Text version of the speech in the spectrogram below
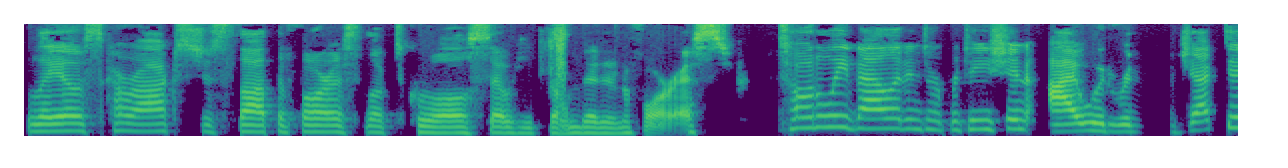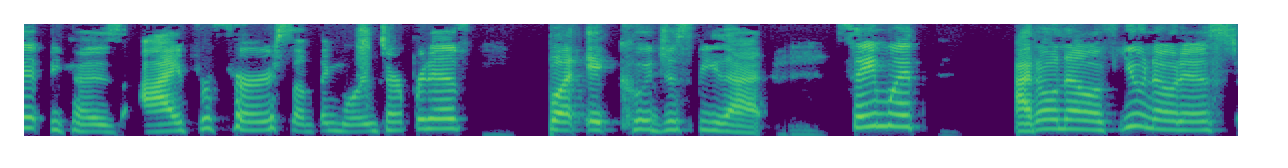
Leos Carax just thought the forest looked cool, so he filmed it in a forest. Totally valid interpretation. I would reject it because I prefer something more interpretive, but it could just be that. Same with, I don't know if you noticed,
